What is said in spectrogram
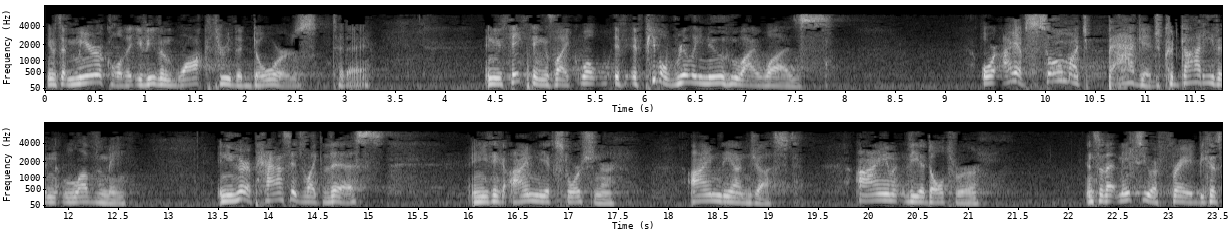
You know, it's a miracle that you've even walked through the doors today. And you think things like, well, if, if people really knew who I was, or I have so much baggage, could God even love me? And you hear a passage like this, and you think, I'm the extortioner. I'm the unjust. I'm the adulterer. And so that makes you afraid because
